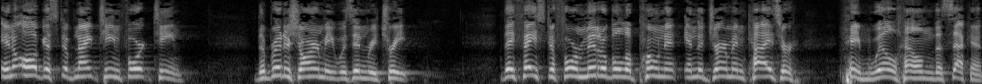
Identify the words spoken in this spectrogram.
In August of 1914, the British Army was in retreat. They faced a formidable opponent in the German Kaiser named Wilhelm II.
